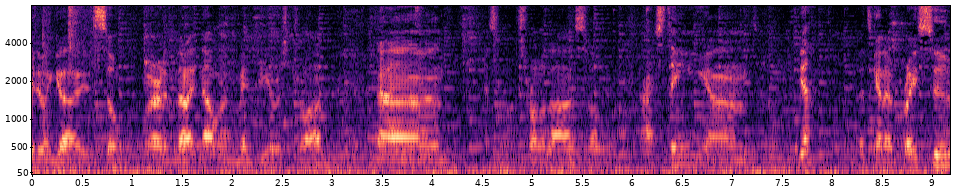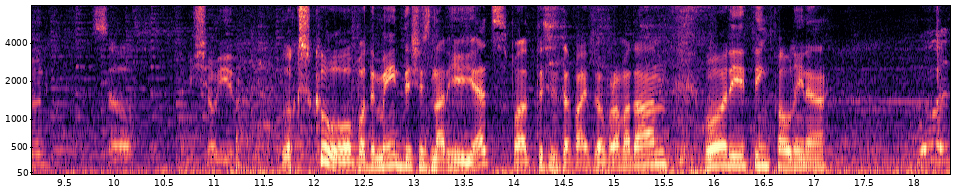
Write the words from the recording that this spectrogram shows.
You doing guys? So we're right now we're in Mandi restaurant and as you know it's Ramadan so I'm fasting and yeah it's gonna pray soon so let me show you. Looks cool but the main dish is not here yet but this is the vibes of Ramadan. What do you think Paulina? We will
